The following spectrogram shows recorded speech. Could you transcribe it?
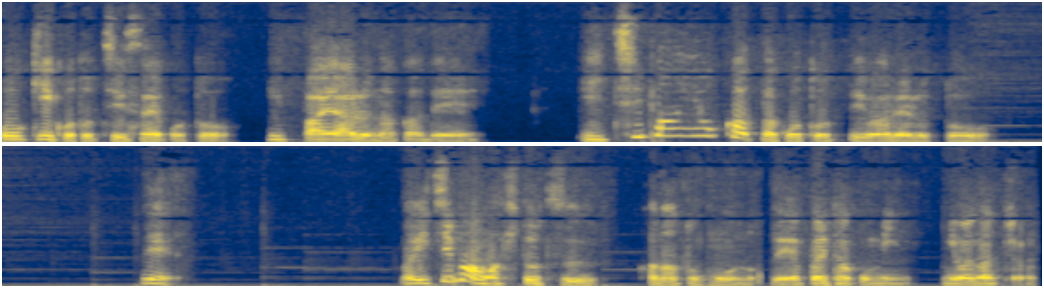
大きいこと、小さいこといっぱいある中で、一番良かったことって言われると、ね、まあ、一番は一つかなと思うので、やっぱりタコミンにはなっちゃうん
